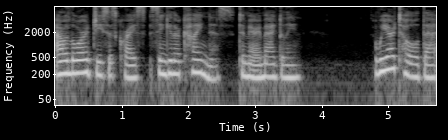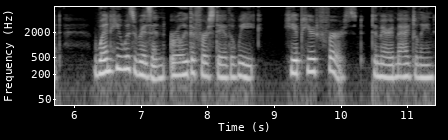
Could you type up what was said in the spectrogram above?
our Lord Jesus Christ's singular kindness to Mary Magdalene. We are told that "when he was risen early the first day of the week, he appeared first to Mary Magdalene,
